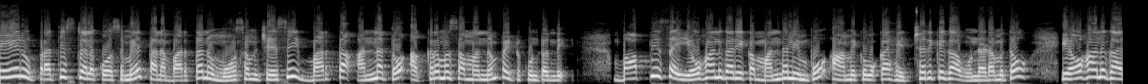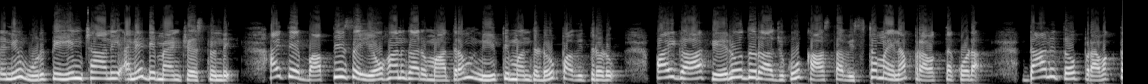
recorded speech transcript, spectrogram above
పేరు ప్రతిష్టల కోసమే తన భర్తను మోసం చేసి భర్త అన్నతో అక్రమ సంబంధం పెట్టుకుంటుంది. బాప్తిస యోహాను గారి యొక్క మందలింపు ఆమెకు ఒక హెచ్చరికగా ఉండడంతో యోహాను గారిని ఉరి తీయించాలి అని డిమాండ్ చేస్తుంది. అయితే బాప్తిస యోహాను గారు మాత్రం నీతిమంతుడు పవిత్రుడు. పైగా హేరోదు రాజుకు కాస్త ఇష్టమైన ప్రవక్త కూడా. దానితో ప్రవక్త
